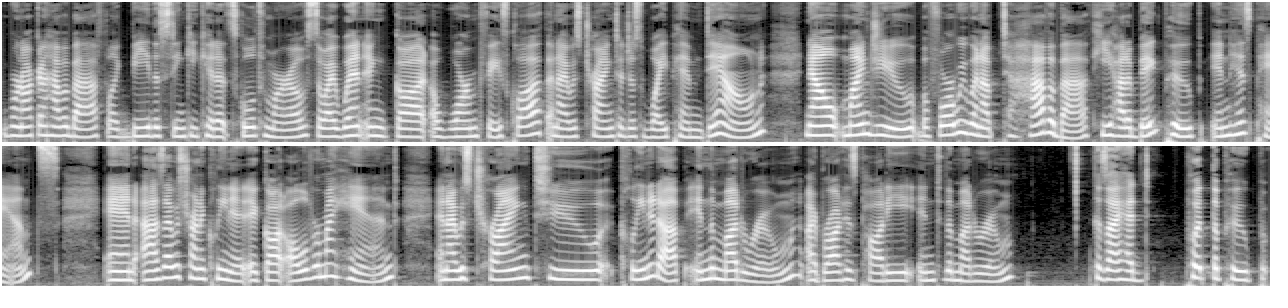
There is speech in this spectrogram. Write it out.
we're not going to have a bath, like be the stinky kid at school tomorrow. So I went and got a warm face cloth and I was trying to just wipe him down. Now, mind you, before we went up to have a bath, he had a big poop in his pants. And as I was trying to clean it, it got all over my hand. And I was trying to clean it up in the mud room. I brought his potty into the mud room because I had put the poop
